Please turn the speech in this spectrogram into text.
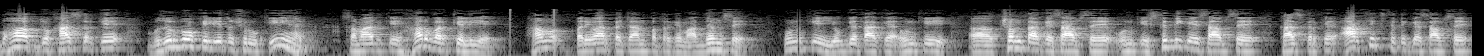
बहुत, जो खास करके बुज़ुर्गों के लिए तो शुरू की हैं समाज के हर वर्ग के लिए हम परिवार पहचान पत्र के माध्यम से उनकी योग्यता के, उनकी क्षमता के हिसाब से, उनकी स्थिति के हिसाब से, खास करके आर्थिक स्थिति के हिसाब से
